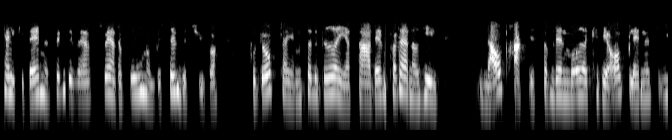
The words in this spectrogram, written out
kalk i vandet, så kan det være svært at bruge nogle bestemte typer produkter, jamen så er det bedre, at jeg tager den, for der er noget helt lavpraktisk som den måde, at kan det opblandes i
